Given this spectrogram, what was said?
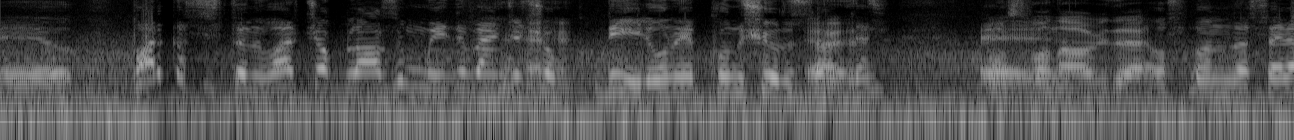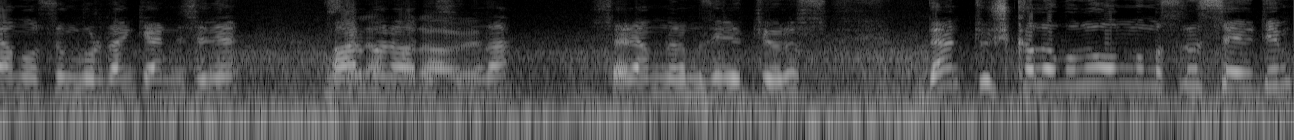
Ee, park asistanı var. Çok lazım mıydı? Bence çok değil. Onu hep konuşuyoruz zaten. Evet. Ee, Osman abi de. Osman'a da selam olsun buradan kendisine. Marmara Selamlar abi. Selamlarımızı iletiyoruz. Ben tuş kalabalığı olmamasını sevdim.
